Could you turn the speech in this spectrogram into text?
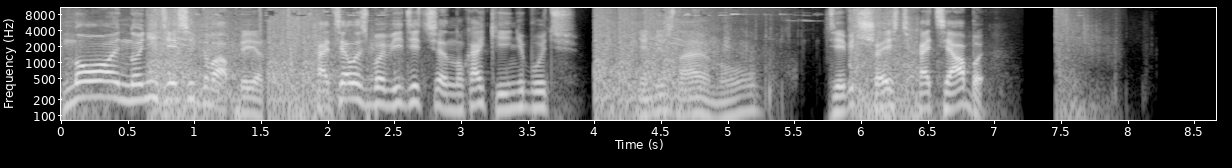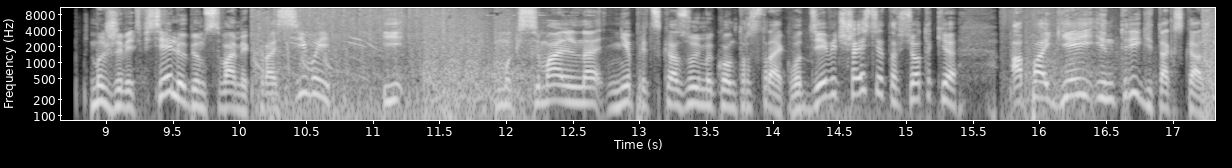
но, но не 10-2 при этом. Хотелось бы видеть, ну, какие-нибудь, я не знаю, ну, 9-6 хотя бы. Мы же ведь все любим с вами красивый и максимально непредсказуемый Counter-Strike. Вот 9-6 это все-таки апогей интриги, так скажем.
